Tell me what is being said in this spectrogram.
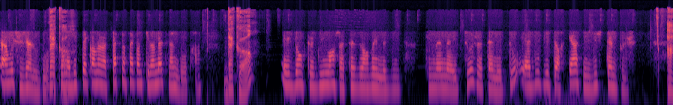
Ah oui, je suis jalouse. D'accord. qu'on habitait quand même à 450 km l'un de l'autre. hein. D'accord. Et donc, euh, dimanche à 16h20, il me dit qu'il m'aimait et tout, je t'aime et tout. Et à 18h15, il me dit je t'aime plus. Ah.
